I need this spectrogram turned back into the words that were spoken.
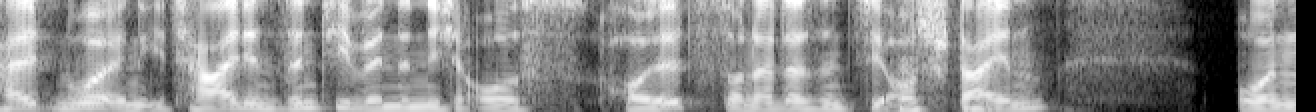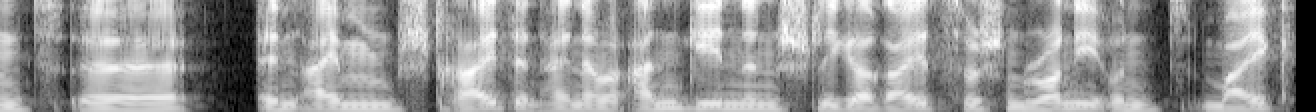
halt nur, in Italien sind die Wände nicht aus Holz, sondern da sind sie aus Stein. Und äh, in einem Streit, in einer angehenden Schlägerei zwischen Ronnie und Mike,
